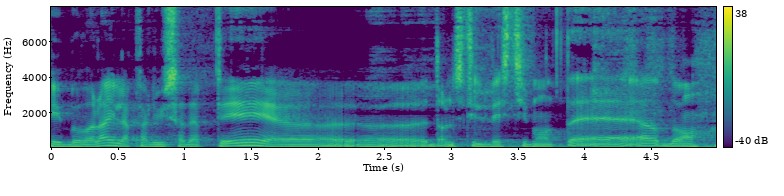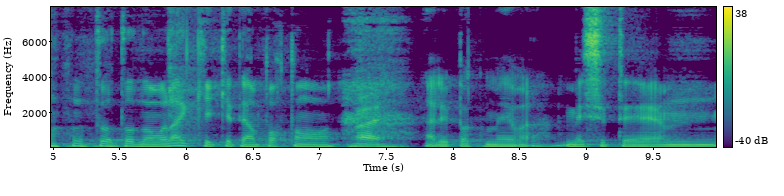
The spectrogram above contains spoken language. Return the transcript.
Et ben voilà, il a fallu s'adapter euh, dans le style vestimentaire, dans, dans, dans- dans- voilà, qui, qui était important Ouais. à l'époque, mais voilà. Mais c'était hum,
